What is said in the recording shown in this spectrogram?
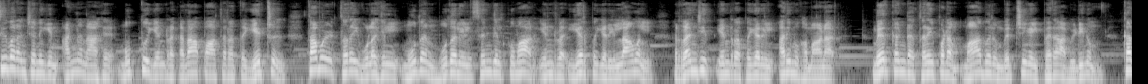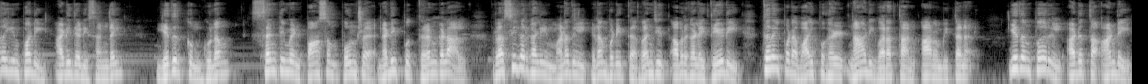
சிவரஞ்சனியின் அண்ணனாக முத்து என்ற கதாபாத்திரத்தை ஏற்று தமிழ் திரை உலகில் முதன் முதலில் செந்தில்குமார் என்ற இயற்பெயர் இல்லாமல் ரஞ்சித் என்ற பெயரில் அறிமுகமானார். மேற்கண்ட திரைப்படம் மாபெரும் வெற்றியை பெறாவிடினும் கதையின்படி அடிதடி சண்டை எதிர்க்கும் குணம் சென்டிமெண்ட் பாசம் போன்ற நடிப்பு திறன்களால் ரசிகர்களின் மனதில் இடம் பிடித்த ரஞ்சித் அவர்களை தேடி திரைப்பட வாய்ப்புகள் நாடி வரத்தான் ஆரம்பித்தன. இதன் பேரில் அடுத்த ஆண்டே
